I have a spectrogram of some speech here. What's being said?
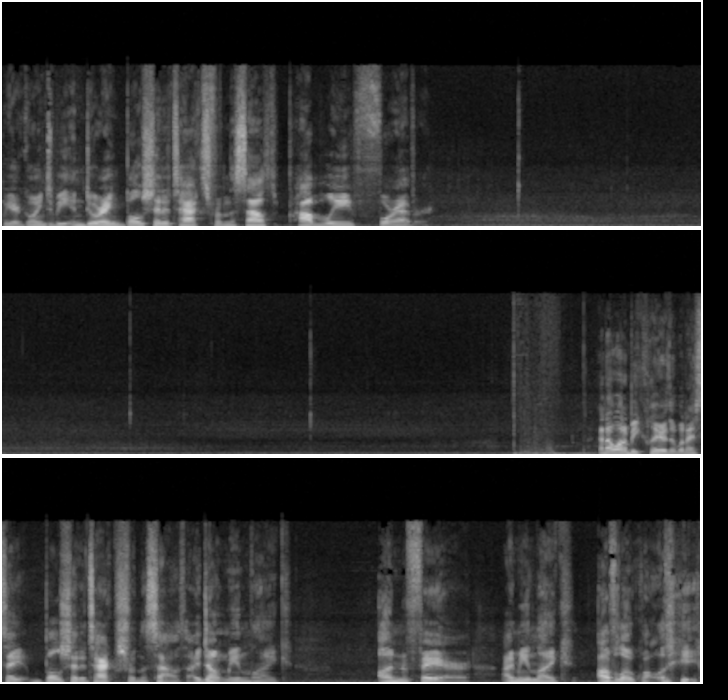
We are going to be enduring bullshit attacks from the south probably forever. And I want to be clear that when I say bullshit attacks from the south, I don't mean like unfair. I mean like of low quality.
